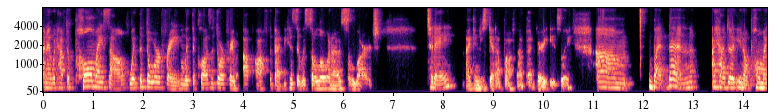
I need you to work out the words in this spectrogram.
And I would have to pull myself with the door frame, with the closet door frame up off the bed because it was so low and I was so large. Today, I can just get up off that bed very easily. Um, but then I had to, you know, pull my,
